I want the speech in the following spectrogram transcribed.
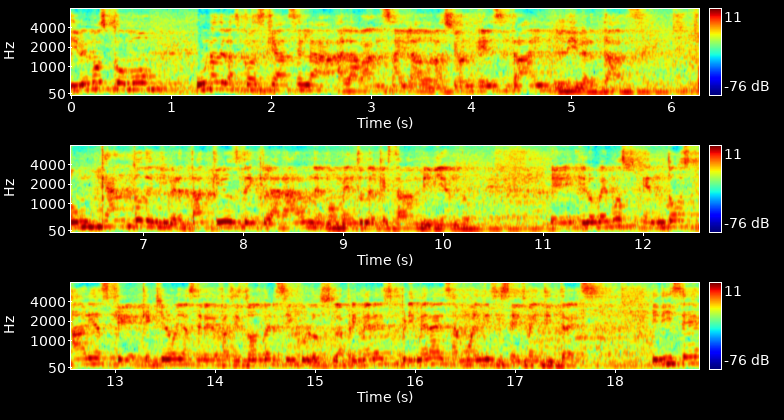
Y vemos cómo una de las cosas que hace la alabanza y la adoración es traer libertad. Fue un canto de libertad que ellos declararon el momento en el que estaban viviendo. Eh, lo vemos en dos áreas que, que, quiero hoy hacer énfasis, dos versículos. La primera es primera de Samuel 16, 23. Y dice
